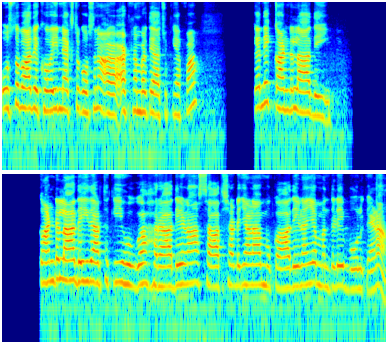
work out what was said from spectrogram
ਉਸ ਤੋਂ ਬਾਅਦ ਦੇਖੋ ਬਈ ਨੈਕਸਟ ਕੁਐਸਚਨ 8 ਨੰਬਰ ਤੇ ਆ ਚੁੱਕੇ ਹਾਂ ਆਪਾਂ। ਕਹਿੰਦੇ, ਕੰਡ ਲਾ ਦੇਈ। ਕੰਡ ਲਾ ਦੇਈ ਦਾ ਅਰਥ ਕੀ ਹੋਊਗਾ? ਹਰਾ ਦੇਣਾ, ਸਾਥ ਛੱਡ ਜਾਣਾ, ਮੁਕਾ ਦੇਣਾ ਜਾਂ ਮੰਦੜੇ ਬੋਲ ਕਹਿਣਾ।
